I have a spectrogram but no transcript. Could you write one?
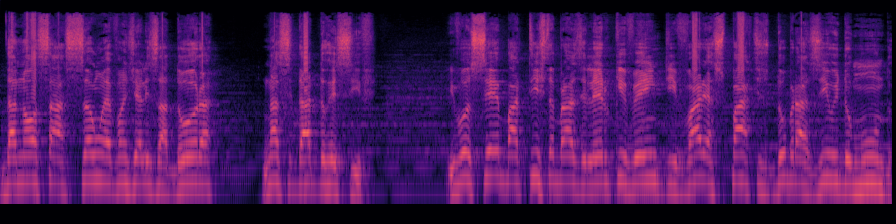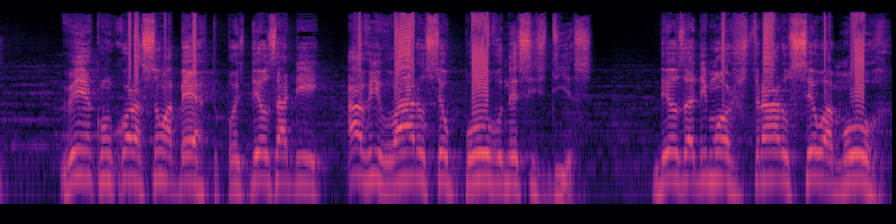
da nossa ação evangelizadora na cidade do Recife. E você, batista brasileiro que vem de várias partes do Brasil e do mundo, venha com o coração aberto, pois Deus há de avivar o seu povo nesses dias. Deus há de mostrar o seu amor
